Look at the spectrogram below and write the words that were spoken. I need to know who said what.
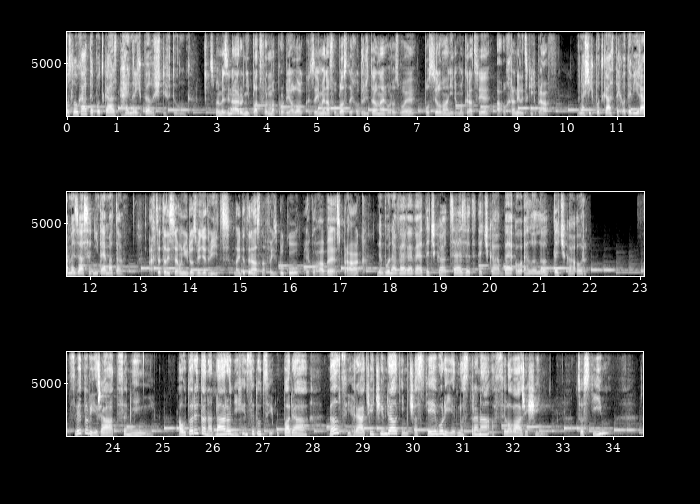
Speaker 1: Posloucháte podcast Heinrich Böll Stiftung.
Speaker 2: Jsme mezinárodní platforma pro dialog, zejména v oblastech udržitelného rozvoje, posilování demokracie a ochrany lidských práv.
Speaker 1: V našich podcastech otevíráme zásadní témata.
Speaker 2: A chcete-li se o nich dozvědět víc, najdete nás na Facebooku jako HBS Prague
Speaker 1: nebo na www.cz.boll.org.
Speaker 3: Světový řád se mění. Autorita nadnárodních institucí upadá, velcí hráči čím dál tím častěji volí jednostraná a silová řešení. Co s tím?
